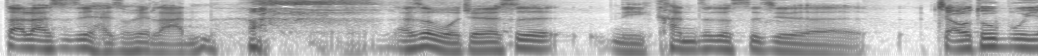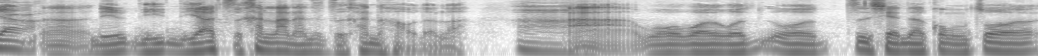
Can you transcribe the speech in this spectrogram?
当然世界还是会烂，但是我觉得是你看这个世界的角度不一样。嗯，你你你要只看烂，的，就只看好的了？啊，我我我我之前的工作。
